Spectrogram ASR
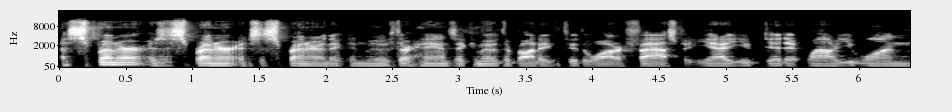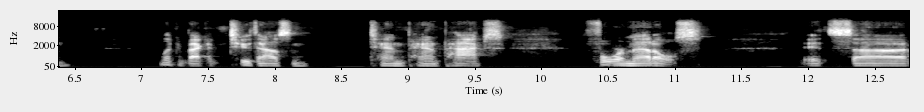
A sprinter is a sprinter is a sprinter. They can move their hands, they can move their body through the water fast. But yeah, you did it. Wow, you won. Looking back at 2010 Pan Pacs, four medals. It's uh,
